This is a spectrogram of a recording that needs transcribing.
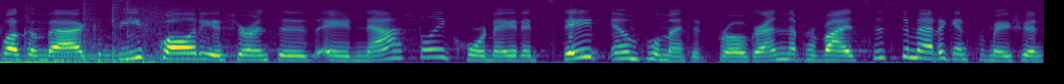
Welcome back. Beef Quality Assurance is a nationally coordinated, state-implemented program that provides systematic information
